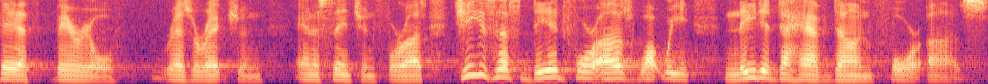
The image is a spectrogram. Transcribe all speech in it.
death, burial, resurrection, and ascension for us. Jesus did for us what we needed to have done for us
